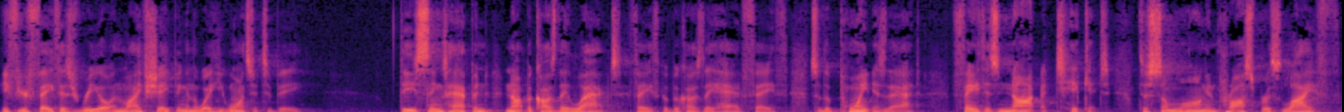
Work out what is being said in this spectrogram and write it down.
if your faith is real and life shaping in the way He wants it to be. These things happened not because they lacked faith, but because they had faith. So the point is that faith is not a ticket to some long and prosperous life.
